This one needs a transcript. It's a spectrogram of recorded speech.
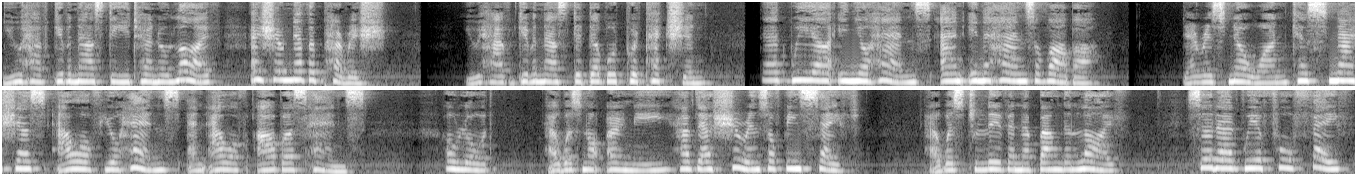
you have given us the eternal life and shall never perish. You have given us the double protection that we are in your hands and in the hands of Abba. There is no one can snatch us out of your hands and out of Abba's hands. O oh Lord, help us not only have the assurance of being saved, help us to live an abundant life, so that we have full faith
